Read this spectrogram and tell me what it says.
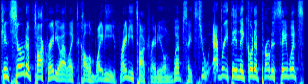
Conservative talk radio, I like to call them whitey, righty talk radio, and websites threw everything they could at Protasiewicz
